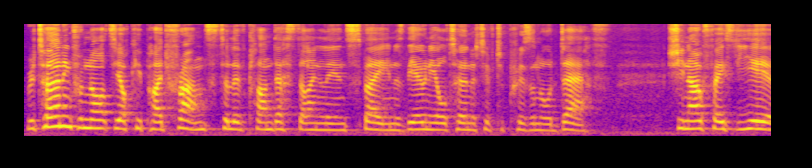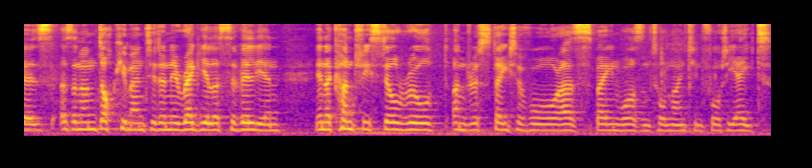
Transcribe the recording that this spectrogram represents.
Returning from Nazi occupied France to live clandestinely in Spain as the only alternative to prison or death, she now faced years as an undocumented and irregular civilian in a country still ruled under a state of war as Spain was until 1948.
